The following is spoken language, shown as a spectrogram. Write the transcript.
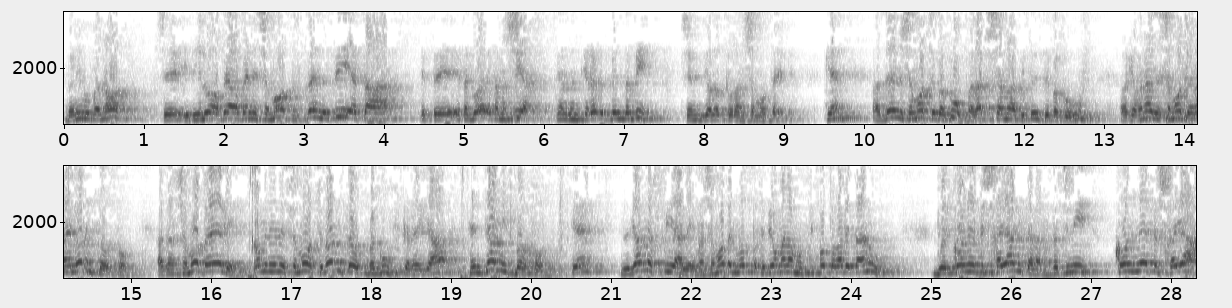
בנים ובנות, שיתגלו הרבה הרבה נשמות, וזה מביא את, ה, את, את הגואל, את המשיח, כן? זה מקרב את בן דוד, שמתגלות כל הנשמות האלה, כן? אז זה נשמות שבגוף, על אף ששם הביטוי זה בגוף, והכוונה זה נשמות שעדיין לא נמצאות פה. אז הנשמות האלה, כל מיני נשמות שלא נמצאות בגוף כרגע, הן גם מתברכות, כן? זה גם משפיע עליהן. הנשמות הגנונות בחביון מעלה מוסיפות תורה ותענוג. וכל נפש חיה ניתנה. מצד שני, כל נפש חיה,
